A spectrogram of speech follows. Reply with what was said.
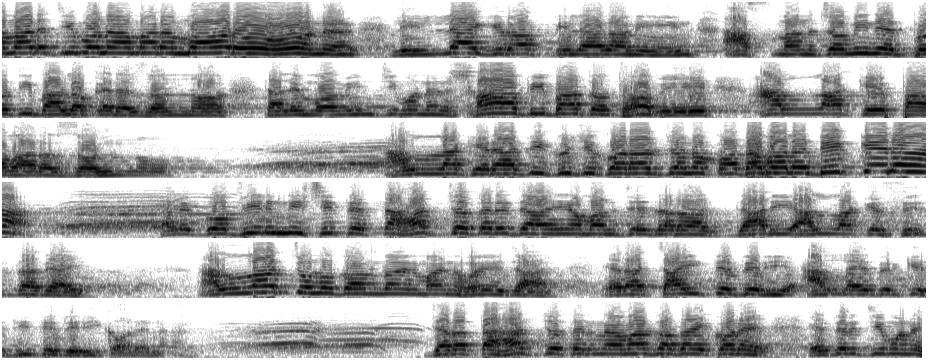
আমার জীবন, আমার মরণ লিল্লাহি রাব্বিল আলামিন, আসমান, জমিনের প্রতিপালকের জন্য। তাহলে মমিন জীবনের সব ইবাদত হবে আল্লাহকে পাওয়ার জন্য। আল্লাহকে রাজি খুশি করার জন্য কথা বলে ঠিক কিনা? তাহলে গভীর নিশীতে তাহাজ্জুদের যায় আমার যে যারা দাঁড়িয়ে আল্লাহকে সিজদা দেয়, আল্লাহর জন্য দণ্ডায়মান হয়ে যায়, এরা চাইতে দেরি, আল্লাহ এদেরকে দিতে দেরি করে না। যারা তাহাজ্জতের নামাজ আদায় করে, এদের জীবনে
